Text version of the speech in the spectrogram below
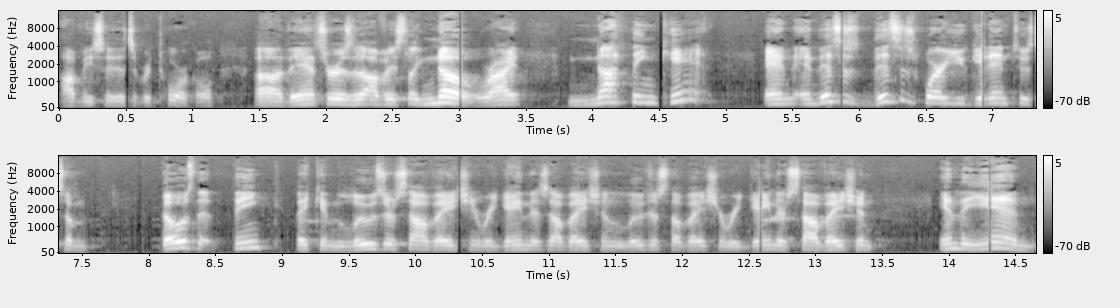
Obviously, this is rhetorical. Uh, the answer is obviously no, right? Nothing can. And, and this, is, this is where you get into some, those that think they can lose their salvation, regain their salvation, lose their salvation, regain their salvation. In the end,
